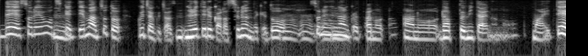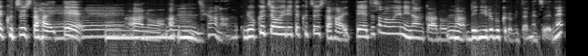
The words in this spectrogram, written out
う。でそれをつけて、まあちょっとぐちゃぐちゃ濡れてるからするんだけど、うんうんそれになんか、あのあのラップみたいなのを巻いて靴下履いて、あのあ、うん違うな。緑茶を入れて靴下履いてでその上になんかあの、うん。まあ、ビニール袋みたいなやつでね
